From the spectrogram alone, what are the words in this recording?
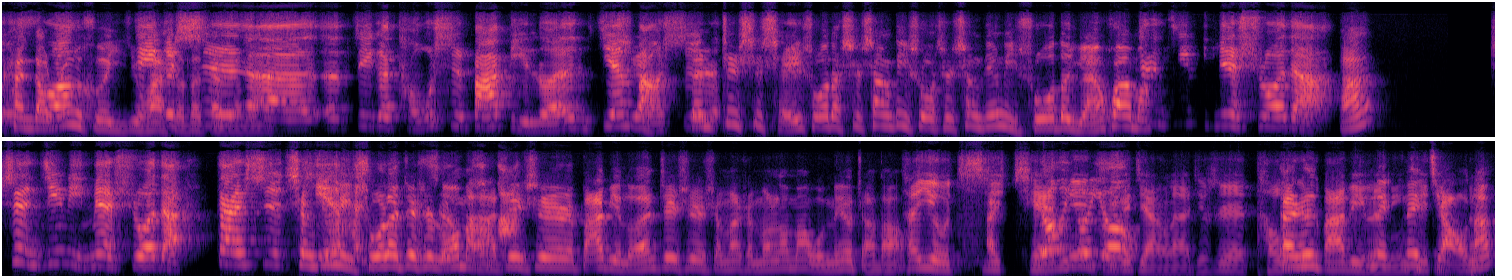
看到任何一句话这个是说它代表罗呃马。呃，这个头是巴比伦，肩膀是但这是谁说的？是上帝说，是圣经里说的原话吗？圣经里面说的，啊，圣经里面说的，但是圣经里说了这是是罗马，这是巴比伦，这是什么什么了吗？我没有找到。他有前有面几有个讲了，就是头但是是巴比伦，那那？脚呢？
